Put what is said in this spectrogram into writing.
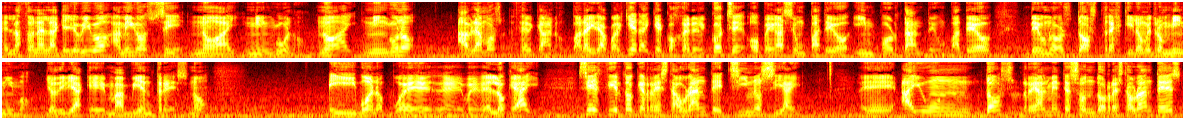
En la zona en la que yo vivo, amigos, sí, no hay ninguno. No hay ninguno, hablamos cercano. Para ir a cualquiera hay que coger el coche o pegarse un pateo importante, un pateo de unos 2-3 kilómetros mínimo. Yo diría que más bien 3, ¿no? Y bueno, pues eh, es lo que hay. Sí es cierto que restaurante chino sí hay eh, hay un dos, realmente son dos restaurantes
